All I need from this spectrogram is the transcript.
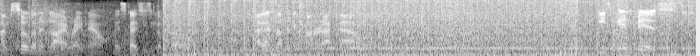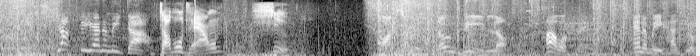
I'm so gonna die right now. This guy's using a bow. I got nothing to counteract that. He's in biz. Shut the enemy down. Double down? Shoot. Oh, I'm screwed. Zone B lost. Power play. Enemy has your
